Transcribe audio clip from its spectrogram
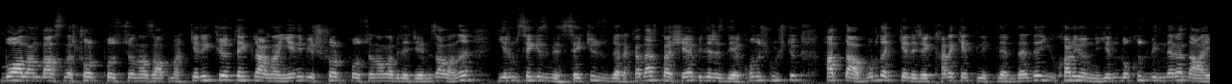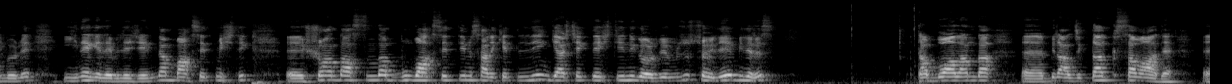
bu alanda aslında short pozisyon azaltmak gerekiyor. Tekrardan yeni bir short pozisyon alabileceğimiz alanı 28.800'lere kadar taşıyabiliriz diye konuşmuştuk. Hatta buradaki gelecek hareketliliklerinde de yukarı yönlü 29.000'lere dahi böyle iğne gelebileceğinden bahsetmiştik. Ee, şu anda aslında bu bahsettiğimiz hareketliliğin gerçekleştiğini gördüğümüzü söyleyebiliriz. Tabi bu alanda e, birazcık daha kısa vade e,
